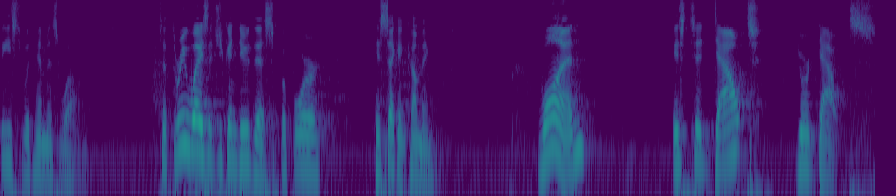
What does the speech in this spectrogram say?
feast with him as well. So, three ways that you can do this before his second coming. One is to doubt your doubts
